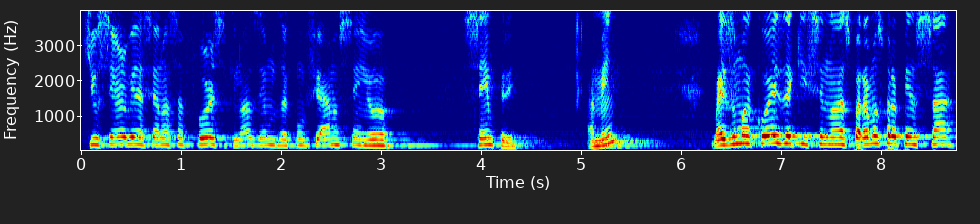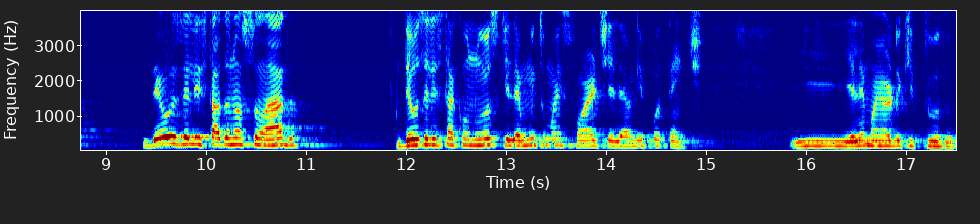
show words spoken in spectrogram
Que o Senhor venha ser a nossa força, que nós venhamos a confiar no Senhor sempre. Amém? Mas uma coisa é que se nós pararmos para pensar, Deus ele está do nosso lado. Deus ele está conosco, ele é muito mais forte, ele é onipotente. E ele é maior do que tudo.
